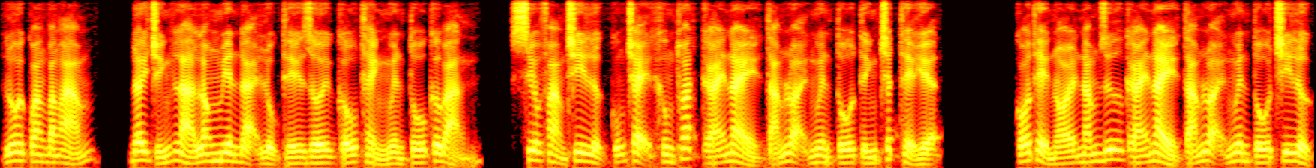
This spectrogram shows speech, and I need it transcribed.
lôi quang băng ám, đây chính là long miên đại lục thế giới cấu thành nguyên tố cơ bản, siêu phàm chi lực cũng chạy không thoát cái này tám loại nguyên tố tính chất thể hiện. Có thể nói nắm giữ cái này tám loại nguyên tố chi lực,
